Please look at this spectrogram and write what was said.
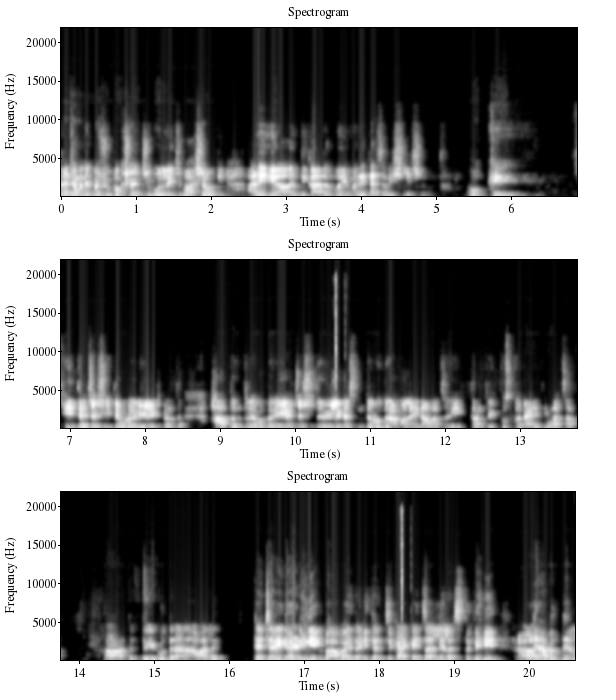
त्याच्यामध्ये पशु पक्ष्यांची बोलण्याची भाषा होती आणि निळावंती कादंबरीमध्ये त्याचं विश्लेषण होतं. ओके हे त्याच्याशी तेवढं रिलेट करतं. हा तंत्र वगैरे याच्याशी जर रिलेट असेल तर रुद्रामलय नावाचं एक तांत्रिक पुस्तक आहे ते वाचा. हा तर ते रुद्रा नाव आलंय. त्याच्या रिगार्डिंग एक बाबा आहेत आणि त्यांचं काय काय चाललेलं असतं ते. त्याबद्दल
